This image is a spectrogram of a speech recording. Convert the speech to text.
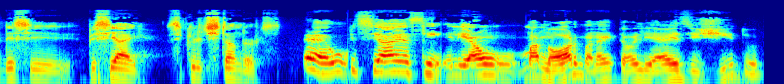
desse PCI, Security Standards? É, o PCI, assim, ele é um, uma norma, né? Então ele é exigido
